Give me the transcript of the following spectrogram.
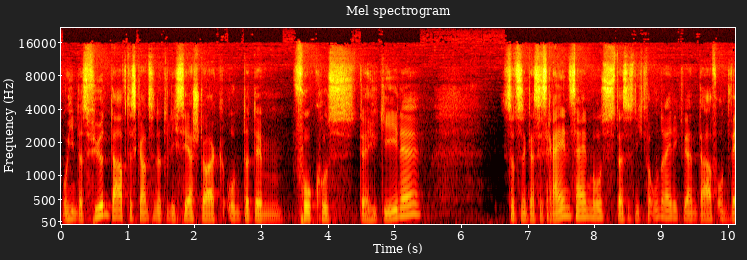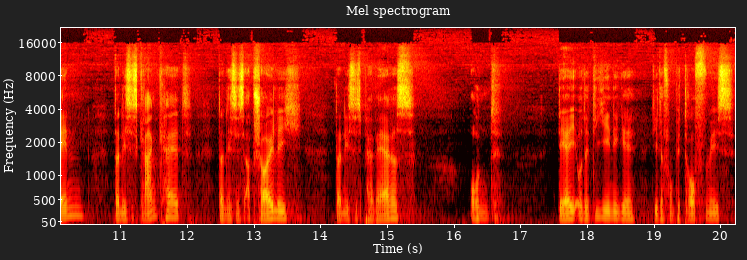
wohin das führen darf. Das Ganze natürlich sehr stark unter dem Fokus der Hygiene, sozusagen, dass es rein sein muss, dass es nicht verunreinigt werden darf. Und wenn, dann ist es Krankheit, dann ist es abscheulich, dann ist es pervers und der oder diejenige, die davon betroffen ist,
